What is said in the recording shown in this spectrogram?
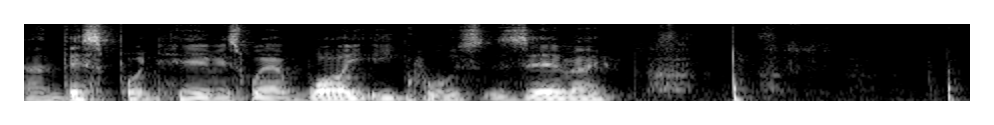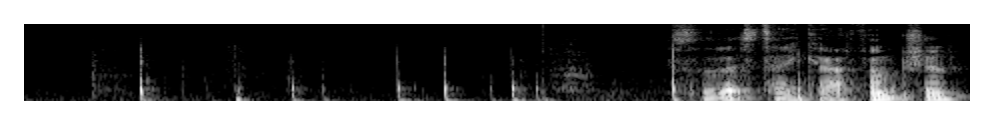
And this point here is where y equals 0. So let's take our function,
